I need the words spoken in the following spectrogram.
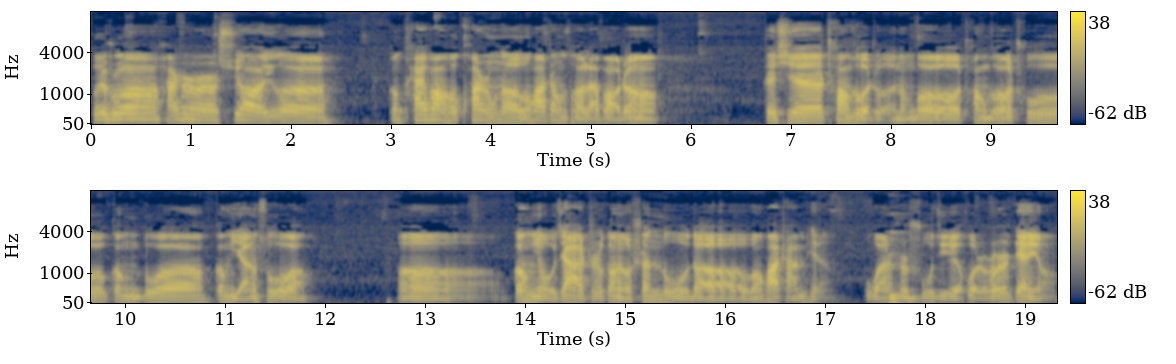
所以说，还是需要一个更开放和宽容的文化政策，来保证这些创作者能够创作出更多、更严肃、呃更有价值、更有深度的文化产品，不管是书籍或者说是电影，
